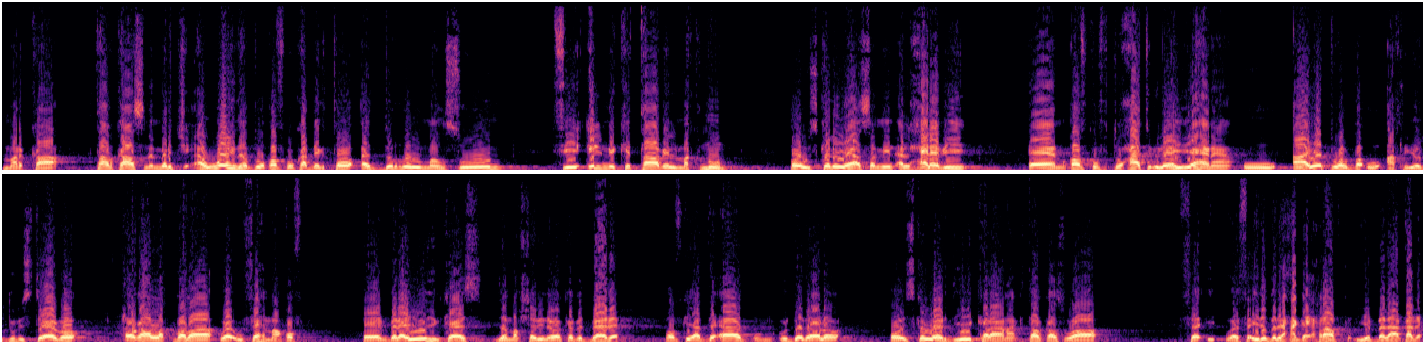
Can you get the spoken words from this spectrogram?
marka kitaabkaasna marjica weyn hadduu qofku ka dhigto adduru lmansuun fii cilmi kitaabi اlmaknuun oo uu iska leeyahay asamiin alxalabi qofku futuuxaat ilaahiyahana uu aayad walba uu akriyo dul istaago xoogaa laqbada waa uu fahma qofka balaayooyinkaas zamaqsharina waa ka badbaada. Qofkii hadda aad u dadaalo oo iska waardiyey karaana kitaabkaas waa waa faa'iido badan xagga ixraabka iyo balaaqada.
